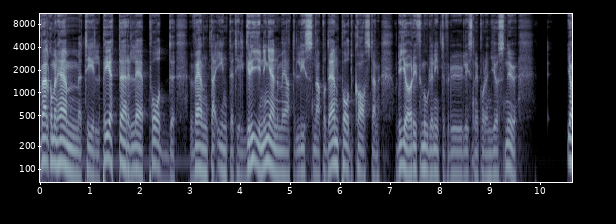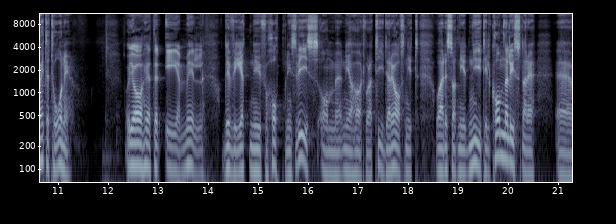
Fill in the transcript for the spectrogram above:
Välkommen hem till Peter Le Podd. Vänta inte till gryningen med att lyssna på den podcasten. Och det gör du förmodligen inte för du lyssnar på den just nu. Jag heter Tony. Och jag heter Emil. Det vet ni förhoppningsvis om ni har hört våra tidigare avsnitt. Och är det så att ni är nytillkomna lyssnare, eh,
